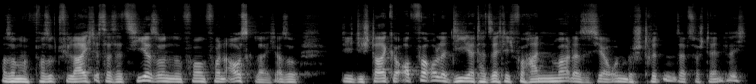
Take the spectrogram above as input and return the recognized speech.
Also man versucht, vielleicht ist das jetzt hier so eine Form von Ausgleich. Also die, die starke Opferrolle, die ja tatsächlich vorhanden war, das ist ja unbestritten, selbstverständlich.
